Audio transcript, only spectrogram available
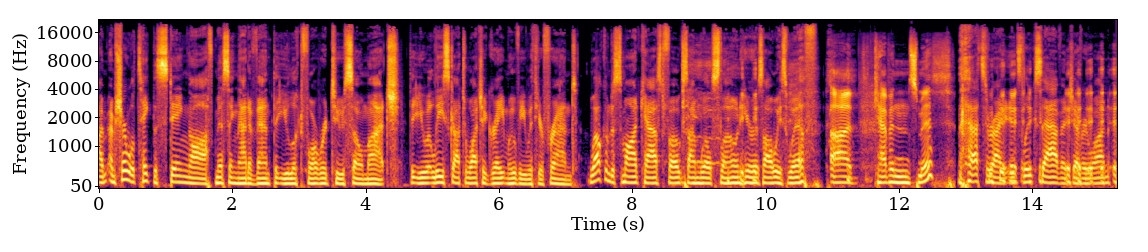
I'm, I'm sure will take the sting off missing that event that you looked forward to so much. That you at least got to watch a great movie with your friend. Welcome to Smodcast, folks. I'm Will Sloan here as always with. Uh, Kevin Smith. That's right. It's Luke Savage, everyone.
